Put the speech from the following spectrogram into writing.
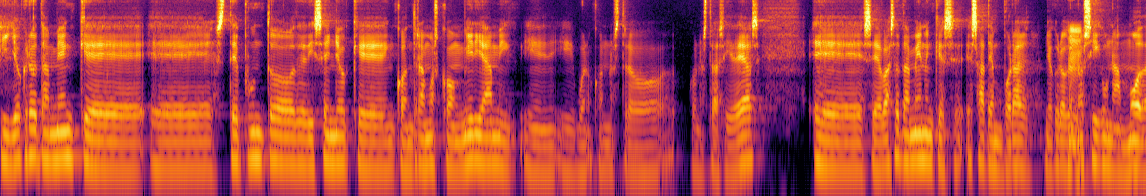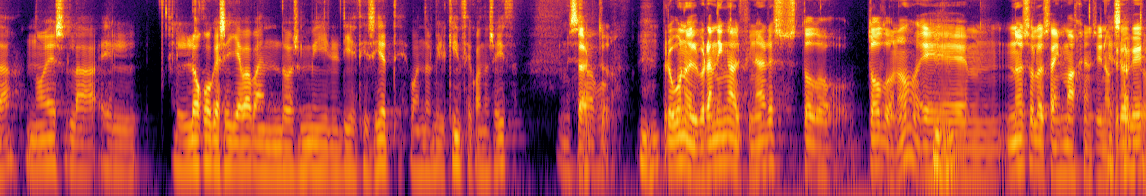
Y yo creo también que eh, este punto de diseño que encontramos con Miriam y, y- y, bueno, con, nuestro, con nuestras ideas eh, se basa también en que es, es atemporal. Yo creo que no Mm. sigue una moda, no es la- el, el logo que se llevaba en 2017 o en 2015 cuando se hizo. Exacto. Pero bueno, el branding al final es todo, todo ¿no? Eh, No es solo esa imagen, sino creo que,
